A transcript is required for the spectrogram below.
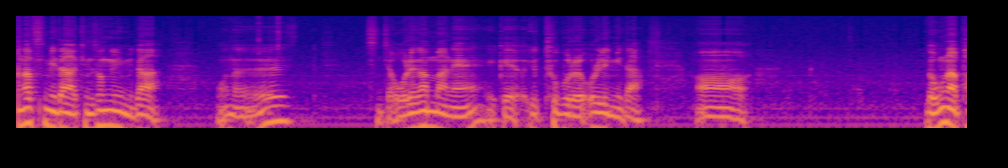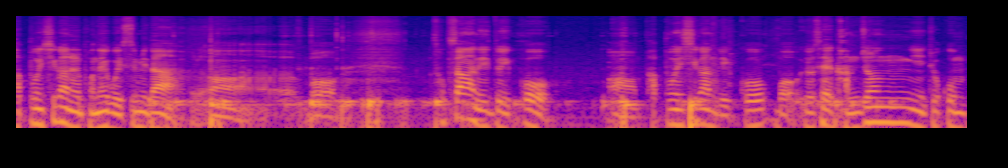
반갑습니다. 김성윤입니다. 오늘 진짜 오래간만에 이렇게 유튜브를 올립니다. 어, 너무나 바쁜 시간을 보내고 있습니다. 어, 뭐 속상한 일도 있고 어, 바쁜 시간도 있고 뭐 요새 감정이 조금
